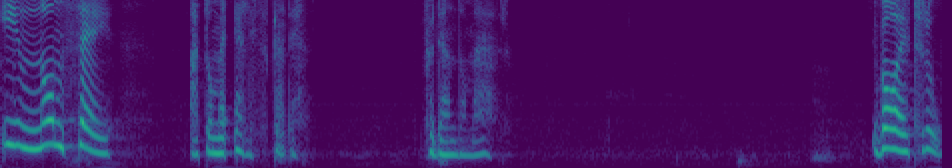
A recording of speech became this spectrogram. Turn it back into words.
inom sig att de är älskade för den de är. Vad är tro?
